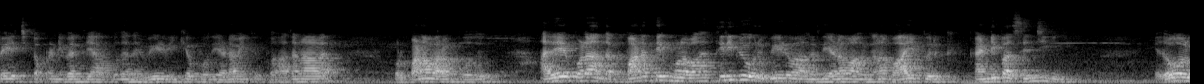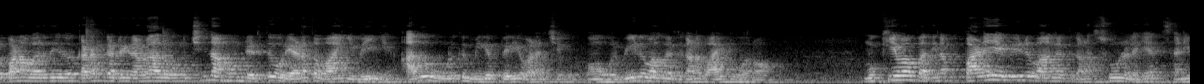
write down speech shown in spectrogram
பயிற்சிக்கு அப்புறம் நிவர்த்தி ஆகும்போது போகுது. அந்த வீடு விற்க போகுது இடம் விற்க போகுது. அதனால் ஒரு பணம் வரப்போகுது. அதே போல் அந்த பணத்தின் மூலமாக திருப்பி ஒரு வீடு வாங்குறது இடம் வாங்குறதுலாம் வாய்ப்பு இருக்குது கண்டிப்பாக செஞ்சுக்கிங்க ஏதோ ஒரு பணம் வருது ஏதோ கடன் கட்டுறீங்கனாலும் அது உங்களுக்கு சின்ன அமௌண்ட் எடுத்து ஒரு இடத்த வாங்கி வைங்க. அது உங்களுக்கு மிகப்பெரிய வளர்ச்சி கொடுக்கும். ஒரு வீடு வாங்குறதுக்கான வாய்ப்பு வரும். முக்கியமாக பார்த்தீங்கன்னா பழைய வீடு வாங்குறதுக்கான சூழ்நிலையை சனி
